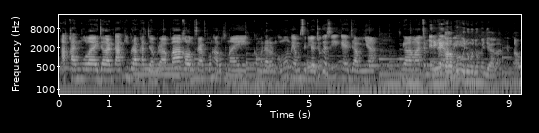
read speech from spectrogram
akan mulai jalan kaki berangkat jam berapa kalau misalnya pun harus naik ke kendaraan umum ya mesti dilihat juga sih kayak jamnya segala macam jadi ya kayak kalaupun lebih ujung-ujungnya jalan ya tahu.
